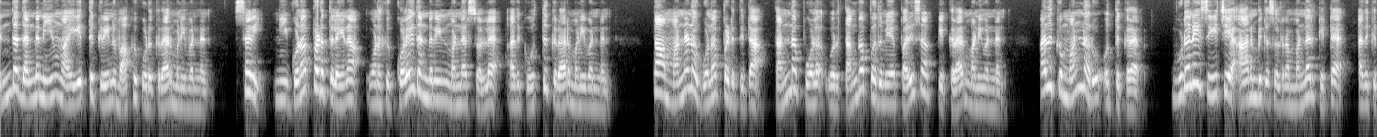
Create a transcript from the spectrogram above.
எந்த தண்டனையும் நான் ஏத்துக்கிறேன்னு வாக்கு கொடுக்கிறார் மணிவண்ணன். சரி நீ குணப்படுத்தலைனா உனக்கு கொலை தண்டனையின் மன்னர் சொல்ல அதுக்கு ஒத்துக்கிறார் மணிவண்ணன். தான் மன்னனை குணப்படுத்திட்டா தன்னை போல ஒரு தங்கப்பதுமையை பரிசா கேட்கிறார் மணிவண்ணன். அதுக்கு மன்னரும் ஒத்துக்கிறார். உடனே சிகிச்சையை ஆரம்பிக்க சொல்ற மன்னர் கிட்ட அதுக்கு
